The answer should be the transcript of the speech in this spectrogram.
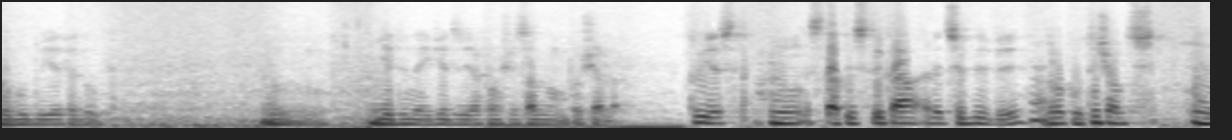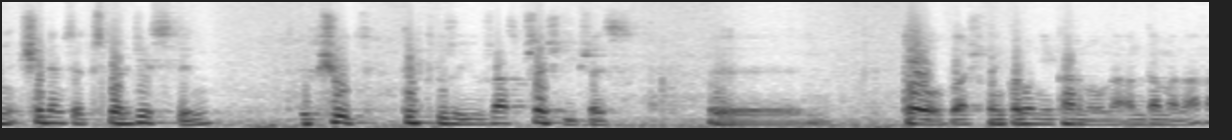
go buduje według mm, jedynej wiedzy, jaką się samemu posiada. Tu jest mm, statystyka recydywy w roku 1740 wśród tych, którzy już raz przeszli przez y, to właśnie kolonię karną na Andamanach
